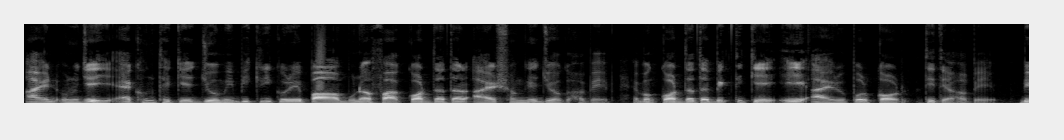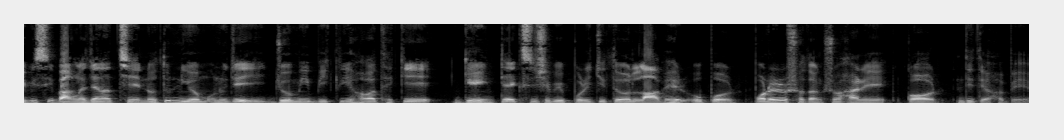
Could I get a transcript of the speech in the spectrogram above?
আইন অনুযায়ী এখন থেকে জমি বিক্রি করে পাওয়া মুনাফা করদাতার আয়ের সঙ্গে যোগ হবে। এবং করদাতা ব্যক্তিকে এ আয়ের উপর কর দিতে হবে। বিবিসি বাংলা জানাচ্ছে, নতুন নিয়ম অনুযায়ী জমি বিক্রি হওয়া থেকে গেইন ট্যাক্স হিসেবে পরিচিত লাভের ওপর পনেরো শতাংশ হারে কর দিতে হবে।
